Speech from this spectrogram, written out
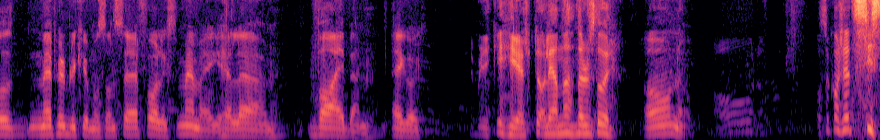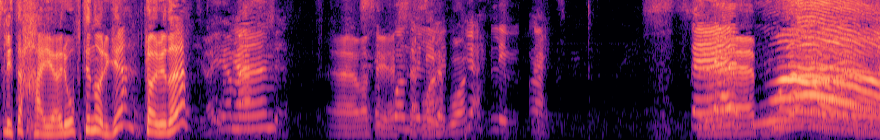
og med publikum og sånn, så jeg får liksom med meg hele viben, jeg òg. Du blir ikke helt alene der du står. Oh no. Og så kanskje et siste lite heiarop til Norge. Klarer vi det? Ja, men. Uh, hva sier One Step one? Step Yeah, believe it. Right. Step Believe it!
